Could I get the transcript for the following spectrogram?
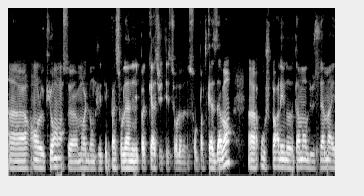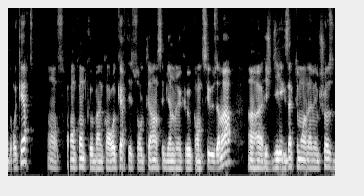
Euh, en l'occurrence, moi, donc, j'étais pas sur le dernier podcast, j'étais sur le, podcast d'avant, où je parlais notamment d'Usama et de Rockert. On se rend compte que ben, quand Rockert est sur le terrain, c'est bien mieux que quand c'est Usama. Euh, je dis exactement la même chose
